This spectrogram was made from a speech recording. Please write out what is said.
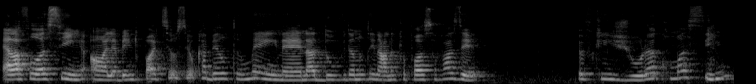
ela falou assim: "Olha, bem que pode ser o seu cabelo também, né? Na dúvida não tem nada que eu possa fazer". Eu fiquei, jura? Como assim?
